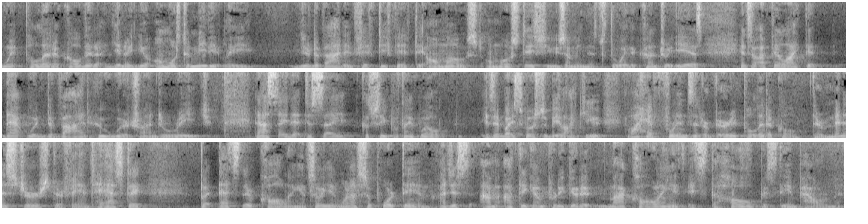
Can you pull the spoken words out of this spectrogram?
went political, that you know, you almost immediately you're divided 50-50 almost on most issues. I mean, that's the way the country is. And so I feel like that that would divide who we're trying to reach. Now, I say that to say, because people think, well, is everybody supposed to be like you? I have friends that are very political. They're ministers. They're fantastic. But that's their calling. And so, you know what? I support them. I just, I'm, i think I'm pretty good at my calling. It's, it's the hope, it's the empowerment.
